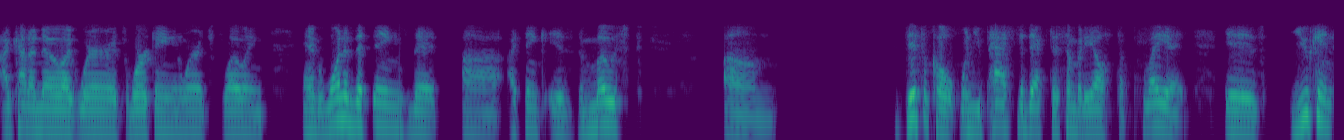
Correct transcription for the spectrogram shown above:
I kind of know like where it's working and where it's flowing. And one of the things that uh, I think is the most um, difficult when you pass the deck to somebody else to play it is you can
